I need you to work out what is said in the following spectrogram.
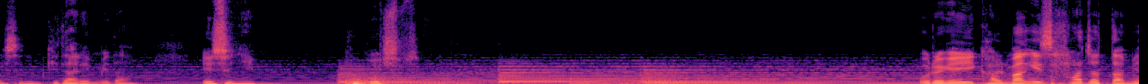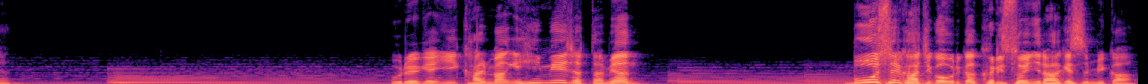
예수님 기다립니다. 예수님 보고 싶습니다. 우리에게 이 갈망이 사라졌다면 우리에게 이 갈망이 희미해졌다면 무엇을 가지고 우리가 그리스도인이라 하겠습니까?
